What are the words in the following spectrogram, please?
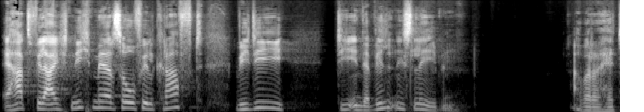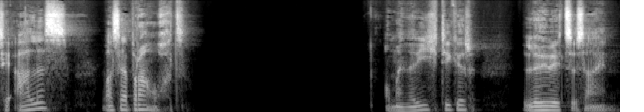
Er hat vielleicht nicht mehr so viel Kraft wie die, die in der Wildnis leben. Aber er hätte alles, was er braucht, um ein richtiger Löwe zu sein.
